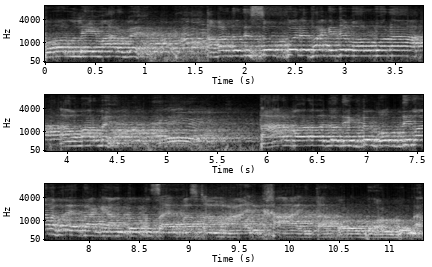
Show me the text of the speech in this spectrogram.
বললেই মারবে। আবার যদি করে থাকে যে বলব না, তাও মারবে। তারপরেও যদি একটু বুদ্ধিমান হয়ে থাকে, অন্তত চার পাঁচটা মায়ের তারপরও বলব না।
